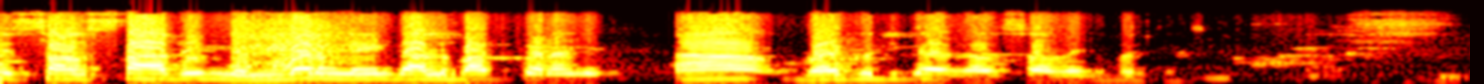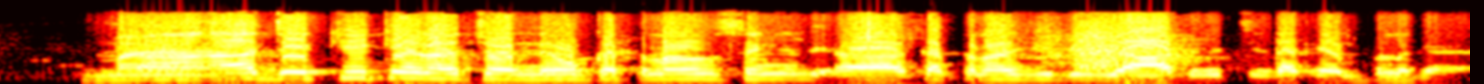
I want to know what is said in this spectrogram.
ਇਸ ਸੰਸਥਾ ਦੇ ਮੈਂਬਰ ਨੇ ਗੱਲਬਾਤ ਕਰਾਂਗੇ। ਵਾਹਿਗੁਰੂ ਜੀ ਕਾ ਖਾਲਸਾ ਵਾਹਿਗੁਰੂ ਜੀ ਮੈਂ ਅੱਜ ਕੀ ਕਹਿਣਾ ਚਾਹੁੰਦੇ ਹੋ ਕਤਨਾਮ ਸਿੰਘ ਕਤਨਾ ਜੀ ਦੀ ਯਾਦ ਵਿੱਚ ਜਿਹੜਾ ਕੈਂਪ ਲਗਾਇਆ?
